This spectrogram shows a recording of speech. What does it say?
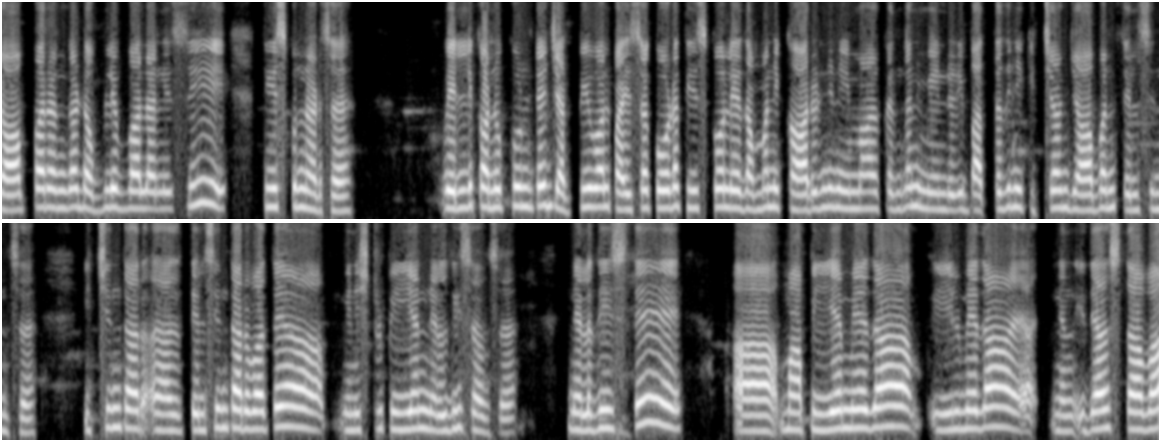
జాబ్ పరంగా డబ్బులు ఇవ్వాలనేసి తీసుకున్నాడు సార్. వెళ్ళి కనుక్కుంటే జడ్పీ వాళ్ళు పైసా కూడా తీసుకోలేదమ్మా నీ కారుణ్య నియమా కింద నీ నీ భర్తది నీకు ఇచ్చాను జాబ్ అని తెలిసింది సార్. ఇచ్చిన తర్ తెలిసిన తర్వాతే మినిస్టర్ పిఎన్ నిలదీశాం సార్. నిలదీస్తే మా పిఏ మీద వీళ్ళ మీద నేను ఇదేస్తావా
